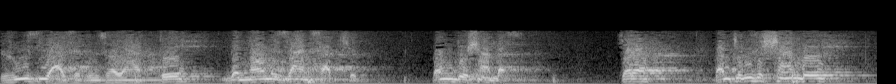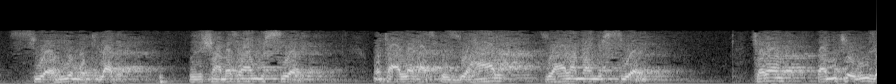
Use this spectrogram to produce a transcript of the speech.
روزی از روزهای هفته به نام زن ثبت شد و اون دوشنبه است. چرا؟ و اینکه روز شنبه سیاهی مطلقه. روز شنبه است رنگش سیاهی. متعلق است به زحل. زحل هم رنگش سیاهی. چرا؟ و اینکه روز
